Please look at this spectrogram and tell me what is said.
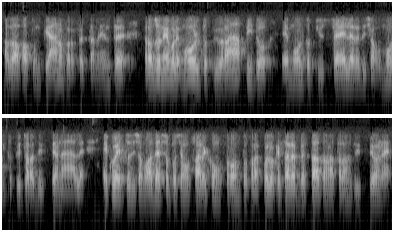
aveva fatto un piano perfettamente ragionevole, molto più rapido e molto più celere, diciamo, molto più tradizionale. E questo, diciamo, adesso possiamo fare il confronto tra quello che sarebbe stata una transizione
